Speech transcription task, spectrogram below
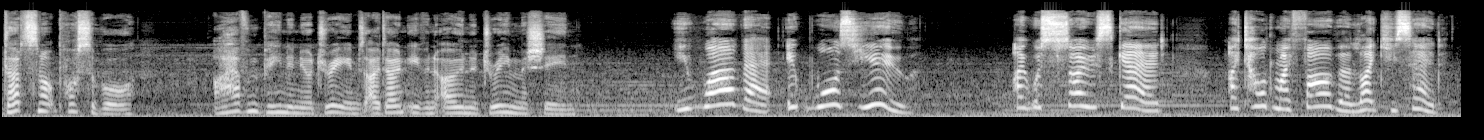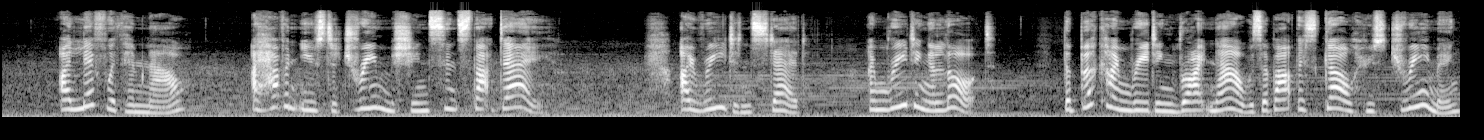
That's not possible. I haven't been in your dreams. I don't even own a dream machine. You were there. It was you. I was so scared. I told my father, like you said. I live with him now. I haven't used a dream machine since that day. I read instead. I'm reading a lot. The book I'm reading right now is about this girl who's dreaming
